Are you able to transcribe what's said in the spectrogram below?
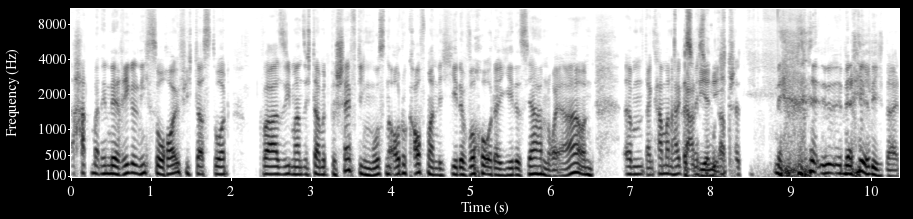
hat man in der Regel nicht so häufig, dass dort quasi man sich damit beschäftigen muss. Ein Auto kauft man nicht jede Woche oder jedes Jahr neu. Ja? Und ähm, dann kann man halt also gar nicht so gut nicht. abschätzen. in der Regel nicht, nein.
